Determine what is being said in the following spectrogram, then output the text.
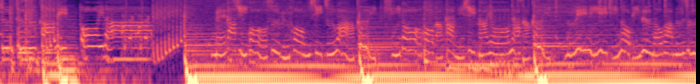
トゥト神っぽいな目出しをする本質は悔い人を馬鹿にしたような作為無意に生き延びるのは難しい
